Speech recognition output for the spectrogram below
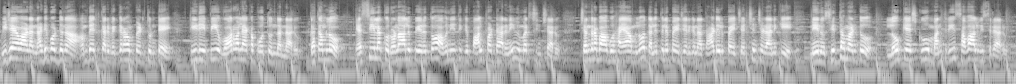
విజయవాడ నడిబొడ్డున అంబేద్కర్ విగ్రహం పెడుతుంటే టీడీపీ ఓర్వలేకపోతుందన్నారు. గతంలో ఎస్సీలకు రుణాలు పేరుతో అవినీతికి పాల్పడ్డారని విమర్శించారు. చంద్రబాబు హయాంలో దళితులపై జరిగిన దాడులపై చర్చించడానికి నేను సిద్ధమంటూ లోకేష్కు మంత్రి సవాల్ విసిరారు.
